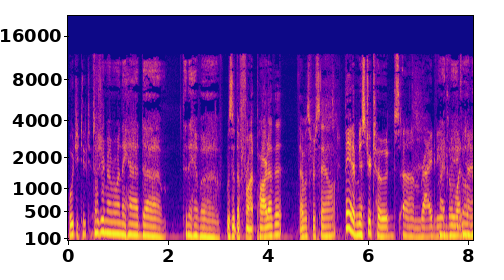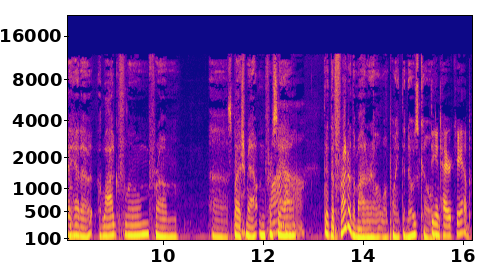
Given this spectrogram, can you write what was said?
What would you do to it? Don't you remember when they had? Uh, did they have a Was it the front part of it that was for sale? They had a Mr. Toad's um, ride vehicle, ride one time. They had a, a log flume from uh, Splash Mountain for Wow. sale. The, the front of the monorail at one point, the nose cone. the entire cab.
